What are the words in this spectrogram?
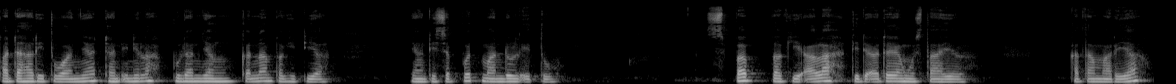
pada hari tuanya dan inilah bulan yang keenam bagi dia, yang disebut mandul itu. Sebab bagi Allah tidak ada yang mustahil. Kata Maria,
